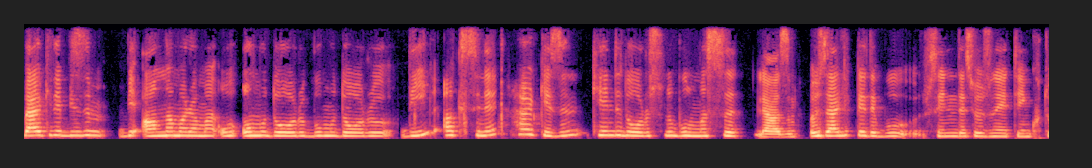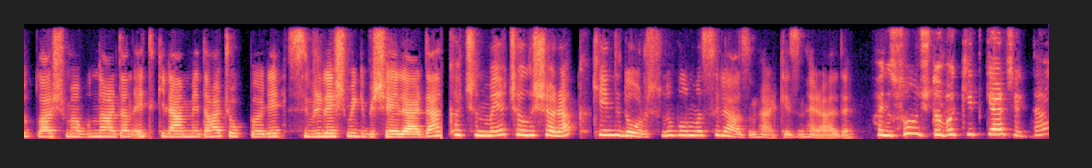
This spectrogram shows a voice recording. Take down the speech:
Belki de bizim bir anlam arama o, o mu doğru bu mu doğru değil. Aksine herkesin kendi doğrusunu bulması lazım. Özellikle de bu senin de sözünü ettiğin kutuplaşma, bunlardan etkilenme, daha çok böyle sivrileşme gibi şeylerden kaçınmaya çalışarak kendi doğrusunu bulması lazım herkesin herhalde. Hani sonuçta vakit gerçekten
